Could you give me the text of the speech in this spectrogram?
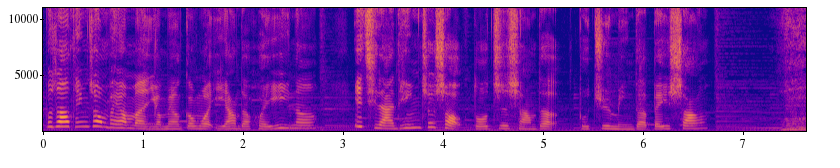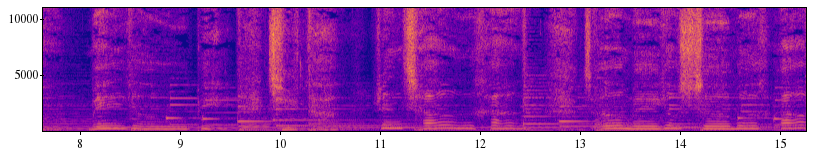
不知道听众朋友们有没有跟我一样的回忆呢？一起来听这首罗志祥的《不具名的悲伤》。我没有比其他人强悍，这没有什么好。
